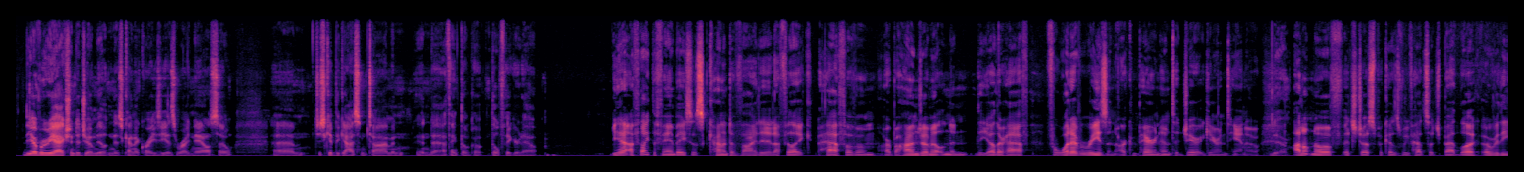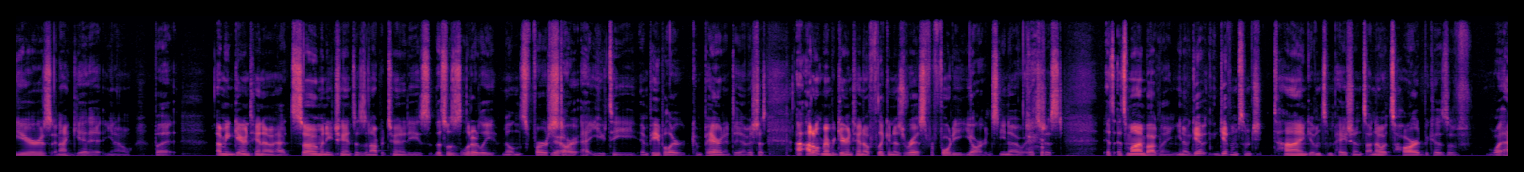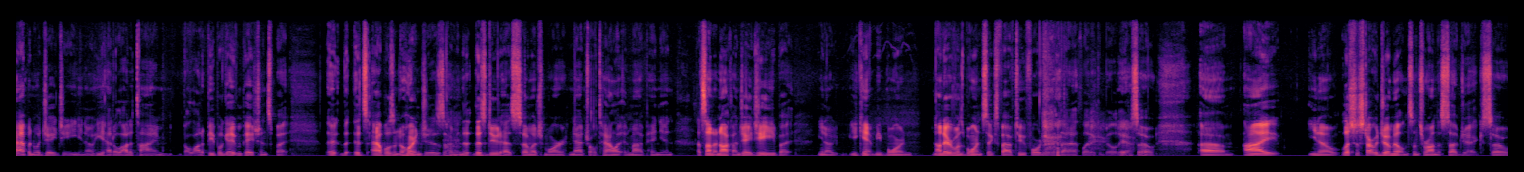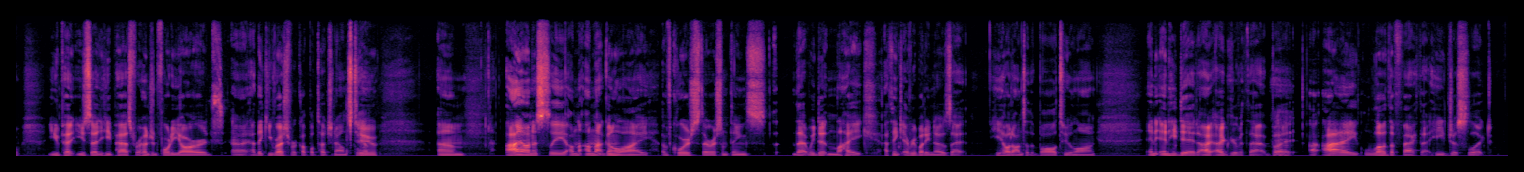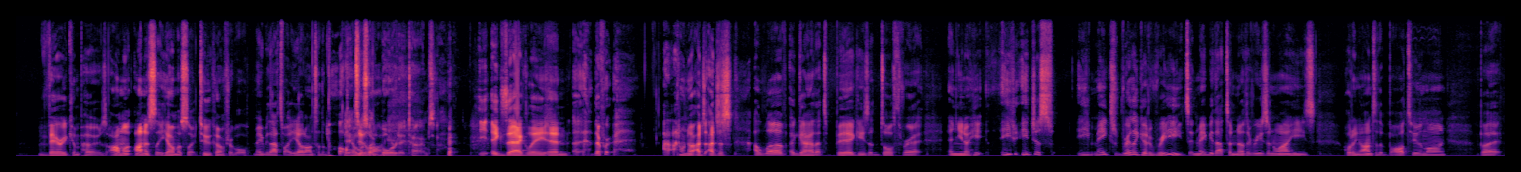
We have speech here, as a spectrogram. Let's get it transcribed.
the overreaction to Joe Milton is kind of crazy as right now. So um, just give the guy some time, and and uh, I think they'll go they'll figure it out. Yeah, I feel like the fan base is kind of divided. I feel like half of them are behind Joe Milton, and the other half, for whatever reason, are comparing him to Jarrett Guarantano. Yeah. I don't know if it's just because we've had such bad luck over the years, and I get it, you know, but I mean, Guarantano had so many chances and opportunities. This was literally Milton's first yeah. start at UT, and people are comparing it to him. It's just, I, I don't remember Guarantano flicking his wrist for 40 yards. You know, it's just it's it's mind boggling. You know, give give him some time, give him some patience. I know it's hard because of what happened with JG. You know, he had a lot of time. A lot of people gave him patience, but it, it's apples and oranges. Mm-hmm. I mean, mm-hmm. th- this dude has so much more natural talent, in my opinion. That's not a knock on JG, but you know, you can't be born. Not everyone's born six five two forty with that athletic ability. Yeah. So, um, I, you know, let's just start with Joe Milton since we're on the subject. So you pe- you said he passed for 140 yards. Uh, I think he rushed for a couple touchdowns too. Um, I honestly, I'm not, I'm not gonna lie. Of course, there were some things that we didn't like. I think everybody knows that he held on to the ball too long, and and he did. I, I agree with that. But mm. I, I love the fact that he just looked very composed. Almost, honestly, he almost looked too comfortable. Maybe that's why he held on to the ball. he almost looked bored at times. Exactly, and uh, therefore, I, I, don't know. I, I just I love a guy that's big. He's a dual threat, and you know he he he just he makes really good reads, and maybe that's another reason why he's holding on to the ball too long. But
